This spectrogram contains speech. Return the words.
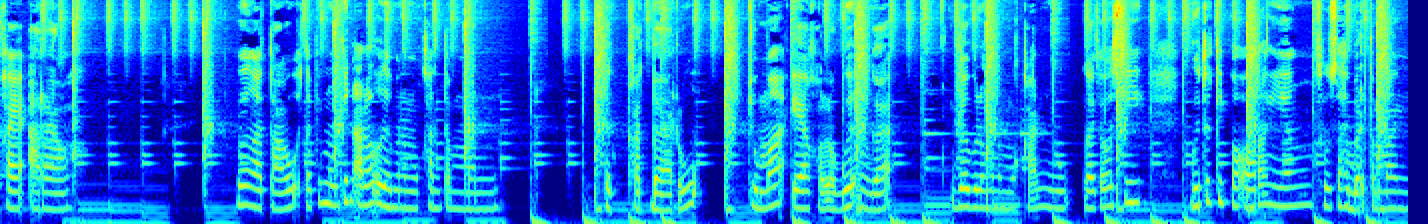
kayak Arel. Gue nggak tahu tapi mungkin Arel udah menemukan teman dekat baru cuma ya kalau gue enggak. Gue belum menemukan nggak tahu sih. Gue tuh tipe orang yang susah berteman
